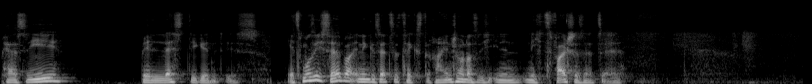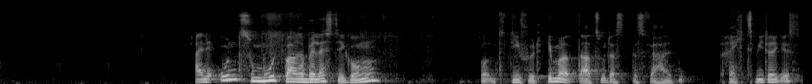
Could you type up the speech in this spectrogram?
per se belästigend ist. Jetzt muss ich selber in den Gesetzestext reinschauen, dass ich Ihnen nichts Falsches erzähle. Eine unzumutbare Belästigung, und die führt immer dazu, dass das Verhalten rechtswidrig ist,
